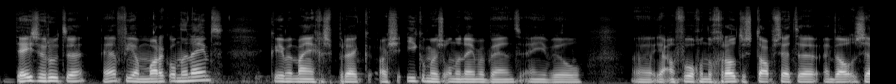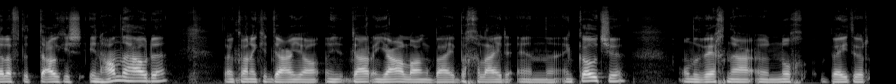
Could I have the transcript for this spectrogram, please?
deze route hè, via Mark onderneemt, kun je met mij in gesprek als je e-commerce ondernemer bent en je wil uh, ja, een volgende grote stap zetten en wel zelf de touwtjes in handen houden. Dan kan ik je daar, jou, daar een jaar lang bij begeleiden en, uh, en coachen. Onderweg naar een nog beter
